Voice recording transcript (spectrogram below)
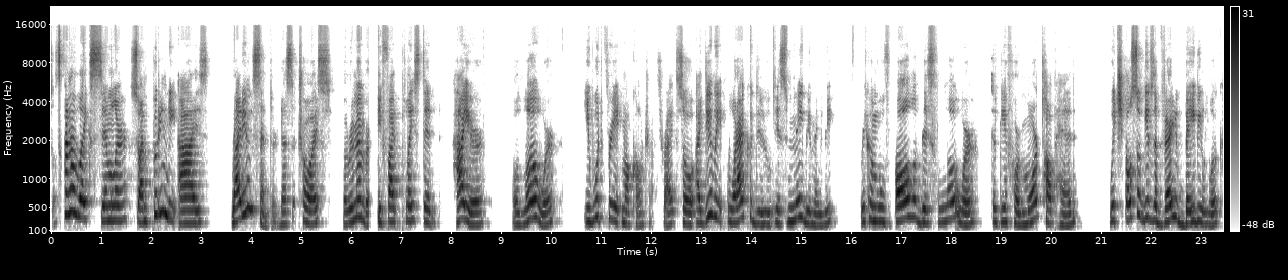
So it's kind of like similar. So I'm putting the eyes right in the center. That's the choice. But remember, if I placed it higher or lower, it would create more contrast, right? So ideally, what I could do is maybe, maybe we can move all of this lower to give her more top head which also gives a very baby look,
